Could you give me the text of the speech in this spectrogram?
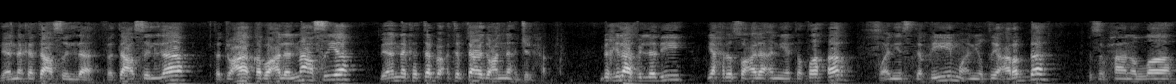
لأنك تعصي الله. فتعصي الله فتعاقب على المعصية بأنك تبتعد عن نهج الحق. بخلاف الذي يحرص على أن يتطهر وأن يستقيم وأن يطيع ربه فسبحان الله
